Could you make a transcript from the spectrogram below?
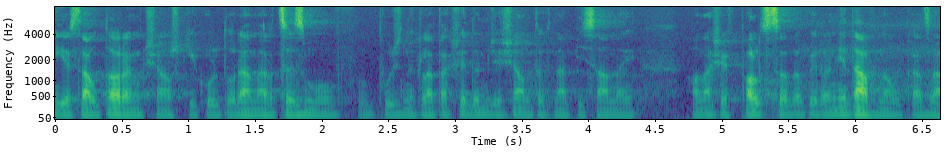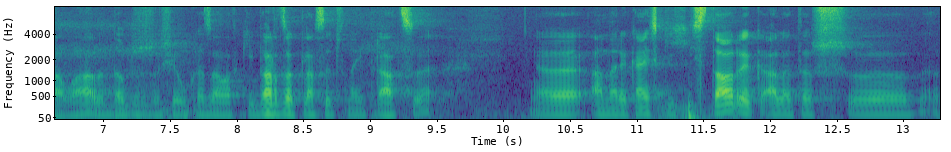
jest autorem książki Kultura narcyzmu w późnych latach 70. napisanej, ona się w Polsce dopiero niedawno ukazała, ale dobrze, że się ukazała, takiej bardzo klasycznej pracy. E, amerykański historyk, ale też e,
